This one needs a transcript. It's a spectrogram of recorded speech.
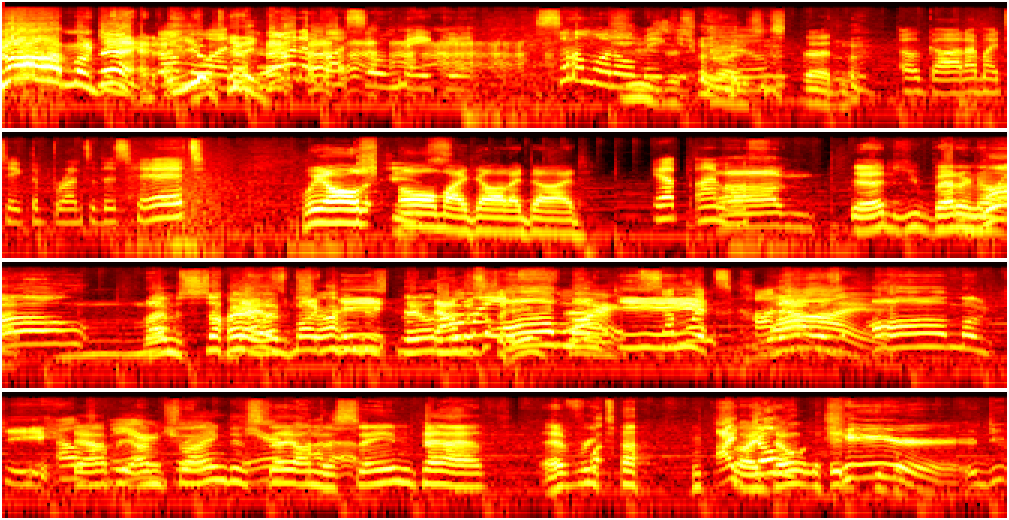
Ah, monkey! Are you Someone, kidding? one of us will make it. Someone will Jesus make it Christ, through. dead. Oh god, I might take the brunt of this hit. We all. Jeez. Oh my god, I died. Yep, I'm off. Dead? You better not. Bro! I'm sorry, that was I'm trying to monkey. stay on that the was all monkey. Someone's caught that was all monkey. Oh, Cappy, I'm trying to stay on the up. same path every What? time. I don't, hit people. care. You-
